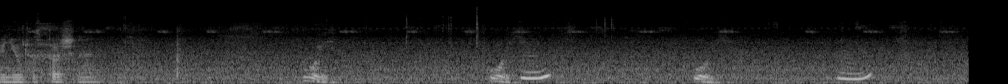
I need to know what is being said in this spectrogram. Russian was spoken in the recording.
У нее спрашиваю. Ой. Ой. Ой.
